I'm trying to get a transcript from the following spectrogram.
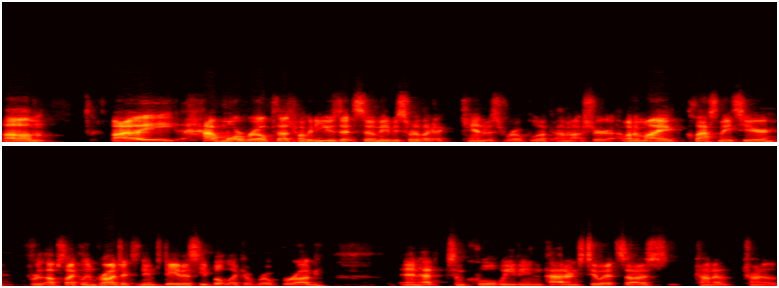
Um, I have more rope. That's probably to use it. So maybe sort of like a canvas rope look. I'm not sure. One of my classmates here for the upcycling project, his name's Davis. He built like a rope rug and had some cool weaving patterns to it. So I was kind of trying to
